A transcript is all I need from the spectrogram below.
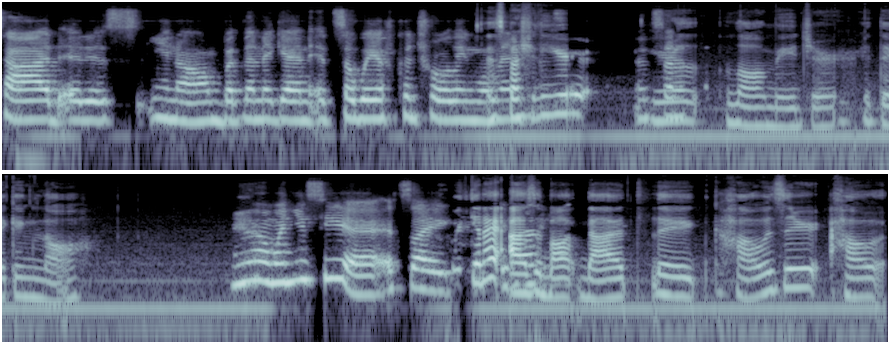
sad. It is, you know, but then again, it's a way of controlling women. Especially you're It's you're a law major. You're taking law. Yeah, when you see it, it's like Wait, can I ask not about that? Like, how is your how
